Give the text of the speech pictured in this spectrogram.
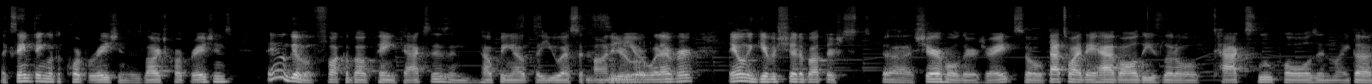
Like same thing with the corporations, as large corporations, they don't give a fuck about paying taxes and helping out the U.S. economy Zero. or whatever. They only give a shit about their uh, shareholders, right? So that's why they have all these little tax loopholes in like the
